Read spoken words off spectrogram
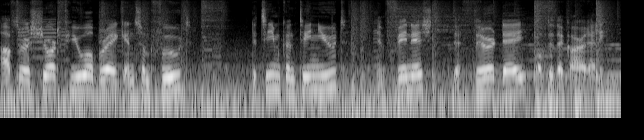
After a short fuel break and some food, the team continued and finished the third day of the Dakar Rally.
